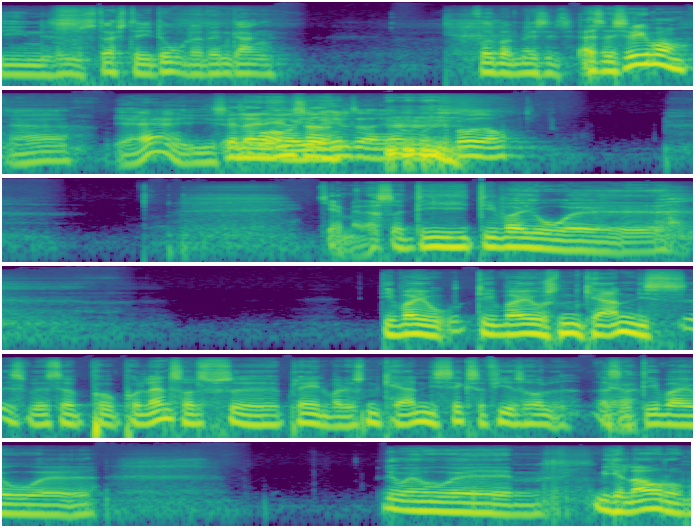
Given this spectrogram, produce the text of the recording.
din sådan, største idoler dengang? Fodboldmæssigt? Altså i Silkeborg? Ja, ja i Eller i det Silkeborg hele og i det taget? hele taget. Ja, både og. Jamen altså, de, de var jo... Øh, det var jo, det var jo sådan kernen i, altså på, på landsholdsplan var det jo sådan kernen i 86 holdet. Altså Ja. det var jo, øh, det var jo øh, Michael Laudrup,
